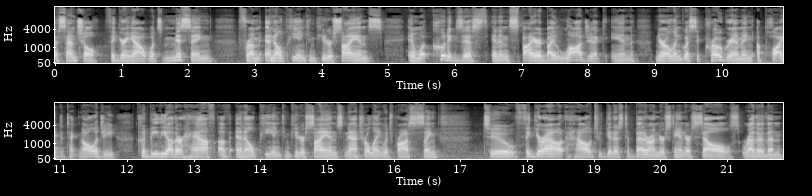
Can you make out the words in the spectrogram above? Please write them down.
essential. Figuring out what's missing from NLP and computer science and what could exist and inspired by logic in neurolinguistic programming applied to technology could be the other half of NLP and computer science, natural language processing to figure out how to get us to better understand ourselves rather than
